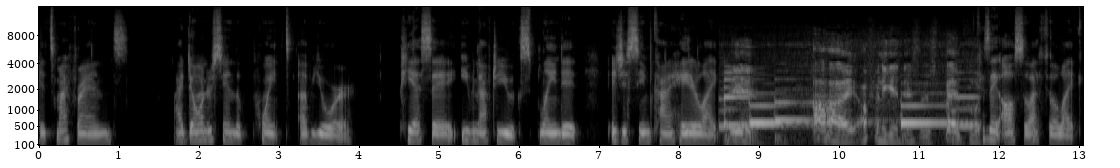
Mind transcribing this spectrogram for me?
It's my friend's. I don't understand the point of your PSA, even after you explained it, it just seemed kind of hater like. Yeah. Alright, I'm finna get disrespectful. Because they also, I feel like,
